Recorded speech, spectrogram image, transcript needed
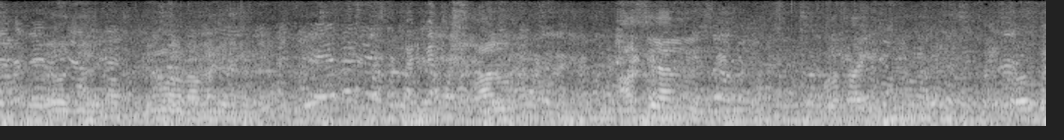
ఈరోజు జరిగింది. వారు ఆశయాల్ని కొనసాగించి ఈరోజు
